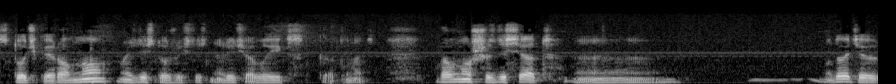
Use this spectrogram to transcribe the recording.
с точкой равно, ну здесь тоже, естественно, речь о vx координате, равно 60, э, ну давайте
